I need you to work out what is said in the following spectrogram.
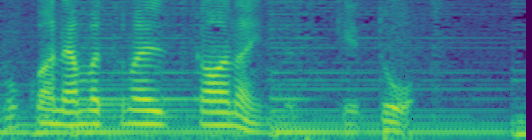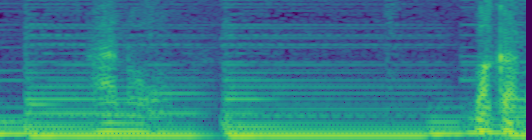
僕はね、あんまり爪楊枝使わないんですけど、あの、わかる。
